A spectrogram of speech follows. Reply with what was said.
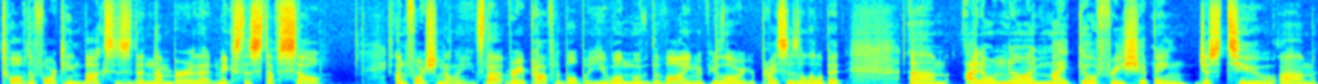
twelve to fourteen bucks is the number that makes this stuff sell unfortunately. It's not very profitable, but you will move the volume if you lower your prices a little bit. Um, I don't know. I might go free shipping just to um,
